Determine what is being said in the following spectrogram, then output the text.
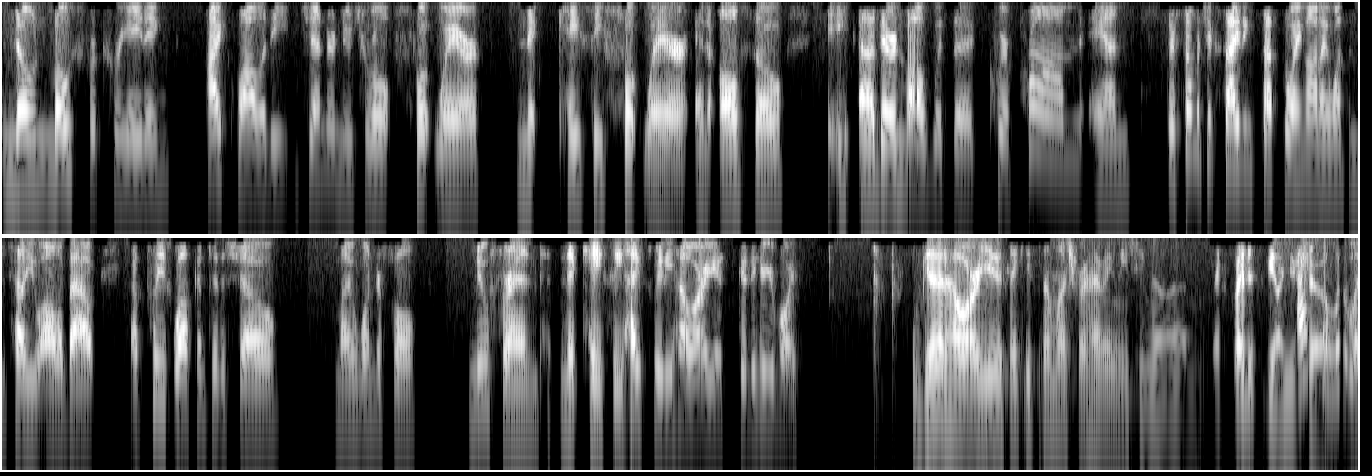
known most for creating high quality, gender neutral footwear, Nik Kacy footwear, and also uh, they're involved with the queer prom and there's so much exciting stuff going on I want them to tell you all about. Uh, please welcome to the show my wonderful new friend, Nik Kacy. Hi, sweetie. How are you? It's good to hear your voice. Good. How are you? Thank you so much for having me, Sheena. I'm excited to be on your Absolutely. show. Absolutely.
